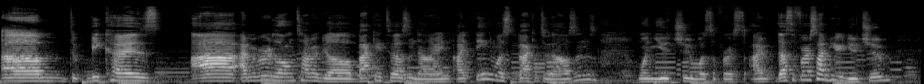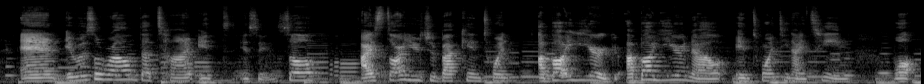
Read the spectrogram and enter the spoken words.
Um, because uh, I remember a long time ago, back in 2009, I think it was back in 2000s, when YouTube was the first time, that's the first time here YouTube, and it was around that time it is in. So I started YouTube back in 20, about a year, about a year now, in 2019, well,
